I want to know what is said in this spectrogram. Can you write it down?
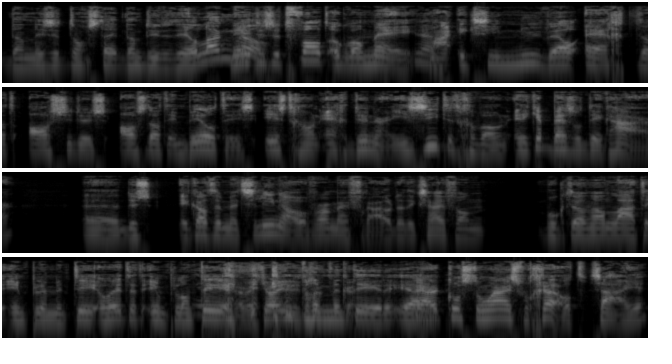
dan is het nog steeds, dan duurt het heel lang Nee, wel. dus het valt ook wel mee. Ja. Maar ik zie nu wel echt dat als je dus, als dat in beeld is, is het gewoon echt dunner. En je ziet het gewoon. En ik heb best wel dik haar. Eh, dus ik had het met Celine over, mijn vrouw, dat ik zei van, moet ik dan dan laten implementeren? Hoe heet het? Implanteren, weet je wel? Implementeren, ja. Ja, dat kost onwijs veel geld. Zaaien.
